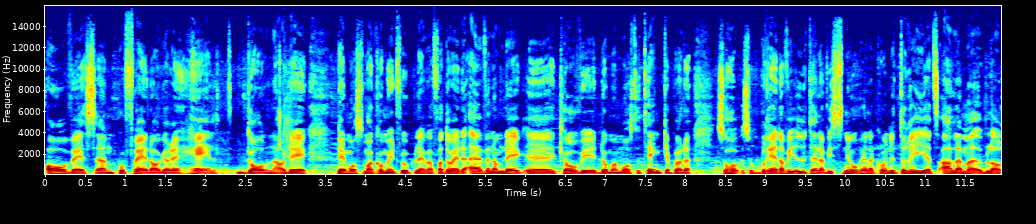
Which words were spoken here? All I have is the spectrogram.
AWsen på fredagar är helt galna. Och det, det måste man komma hit för att uppleva. För då är det, även om det är eh, covid och man måste tänka på det, så, så breddar vi ut hela, vi snor hela konditoriets alla möbler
